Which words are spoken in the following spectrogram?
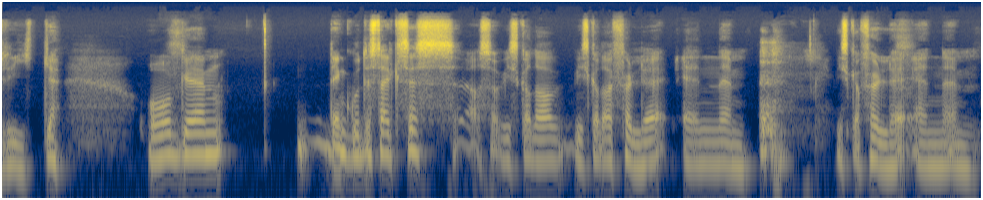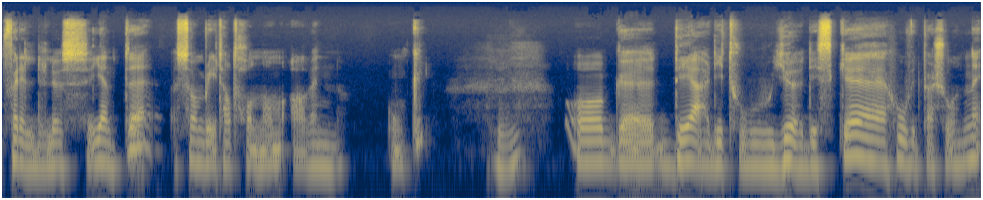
riket. Og eh, den gode Serkses altså vi skal, da, vi skal da følge en eh, Vi skal følge en eh, foreldreløs jente som blir tatt hånd om av en onkel. Og eh, det er de to jødiske hovedpersonene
